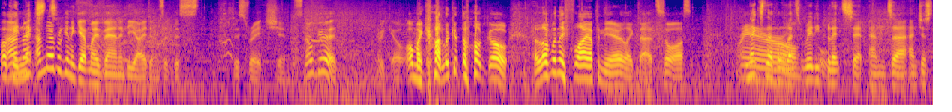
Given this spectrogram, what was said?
Okay, I'm, ne- next. I'm never gonna get my vanity items at this this rate, Sjin. It's no good. There we go. Oh my God! Look at them all go. I love when they fly up in the air like that. It's so awesome. Next level, let's really blitz it and uh, and just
